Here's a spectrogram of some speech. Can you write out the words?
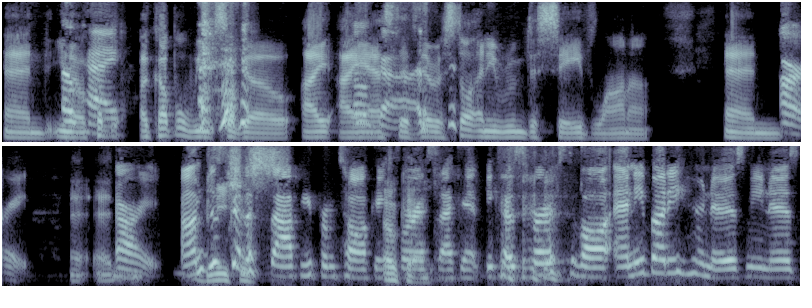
And you know, okay. a, couple, a couple weeks ago, I, I oh, asked God. if there was still any room to save Lana. And all right. And all right. I'm just going to stop you from talking okay. for a second because, first of all, anybody who knows me knows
